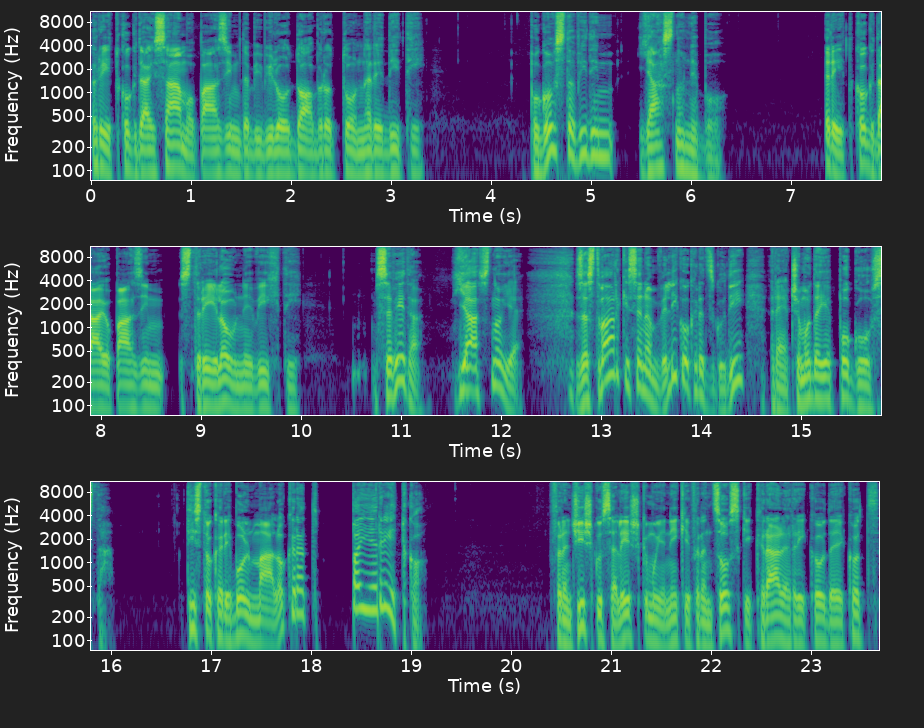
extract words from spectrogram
redko kdaj sam opazim, da bi bilo dobro to narediti. Pogosto vidim jasno nebo. Redko kdaj opazim strelov nevihti. Seveda, jasno je. Za stvar, ki se nam veliko krat zgodi, rečemo, da je pogosta. Tisto, kar je bolj malokrat, pa je redko. Frančišku Saleškemu je neki francoski kralj rekel, da je kot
